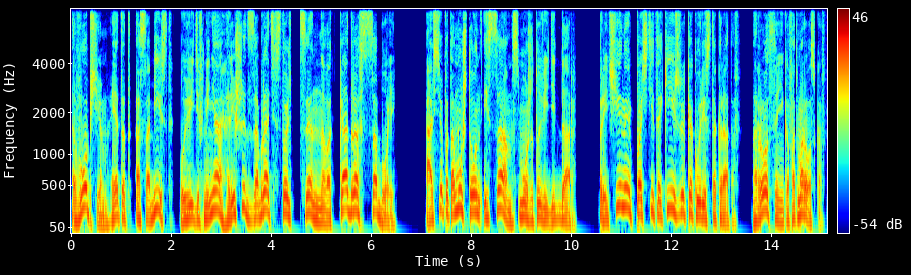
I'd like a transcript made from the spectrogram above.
В общем, этот особист, увидев меня, решит забрать столь ценного кадра с собой. А все потому, что он и сам сможет увидеть дар. Причины почти такие же, как у аристократов. Родственников отморозков.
